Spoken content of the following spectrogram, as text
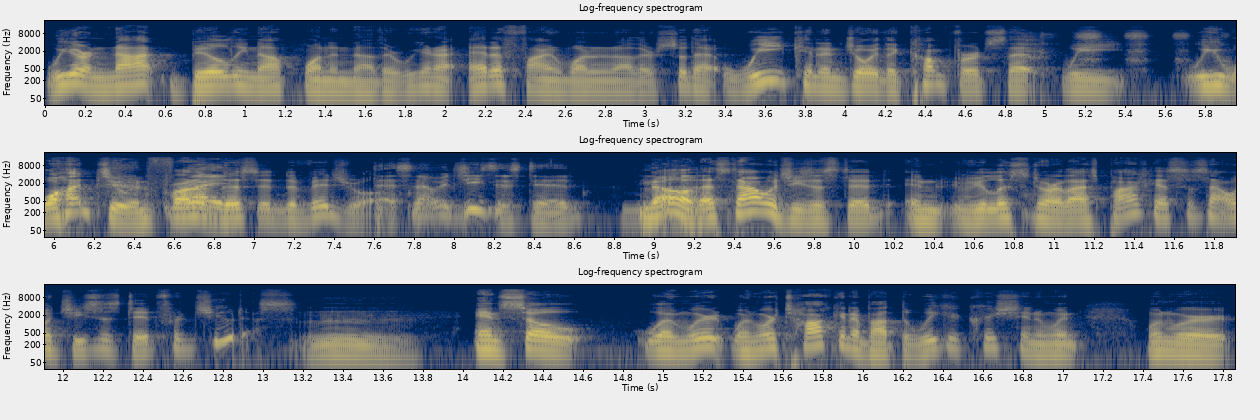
we are not building up one another. We're not edifying one another so that we can enjoy the comforts that we we want to in front right. of this individual. That's not what jesus did. No that's not what jesus did. And if you listen to our last podcast that's not what jesus did for judas. Mm. and so when we're when we're talking about the weaker christian and when when we're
